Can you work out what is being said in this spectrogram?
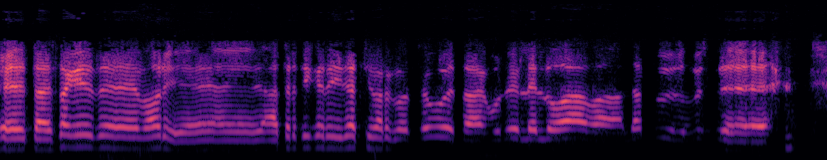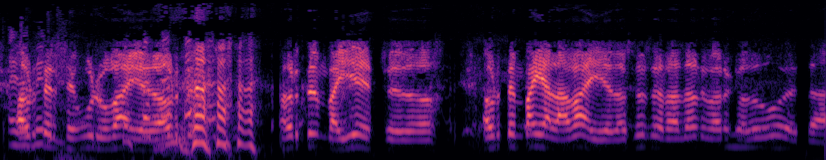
Eta ez dakit, eh, ba hori, eh, atletik ere idatzi barko zego, eta gure leloa ba, aldatu edo beste aurten seguru bai, edo aurten, aurten baiet, edo aurten bai ala bai, edo zeu zer aldatu barko dugu, eta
